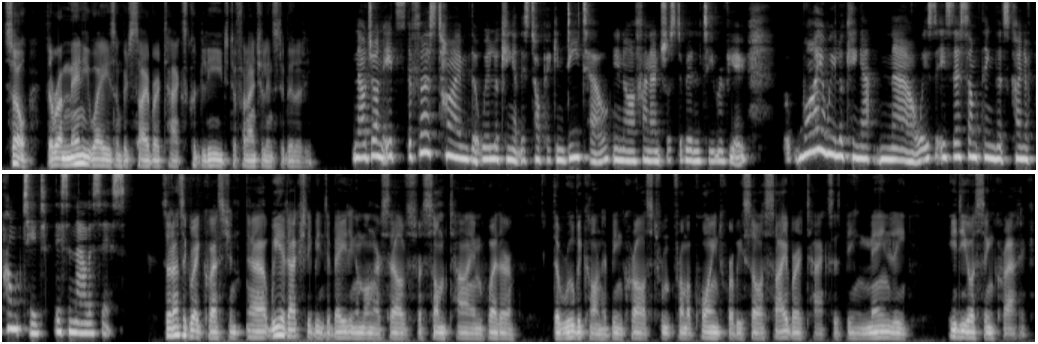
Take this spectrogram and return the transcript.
So, there are many ways in which cyber attacks could lead to financial instability. Now, John, it's the first time that we're looking at this topic in detail in our financial stability review. Why are we looking at now? Is, is there something that's kind of prompted this analysis? So, that's a great question. Uh, we had actually been debating among ourselves for some time whether the Rubicon had been crossed from, from a point where we saw cyber attacks as being mainly idiosyncratic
